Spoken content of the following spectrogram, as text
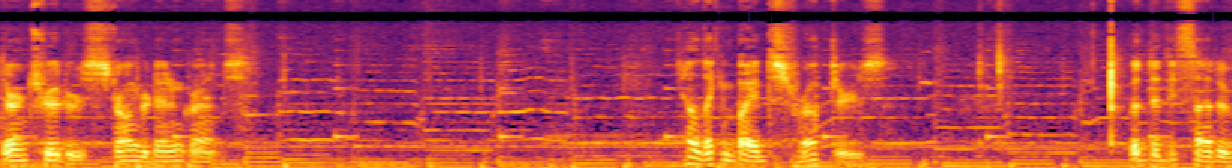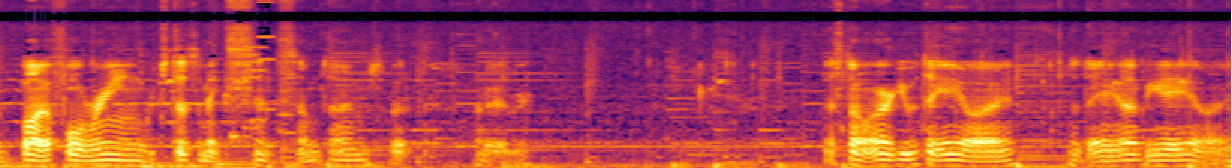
Their intruders stronger than grunts. Hell, they can buy disruptors. But they decided to buy a full ring, which doesn't make sense sometimes, but whatever. Let's not argue with the AI. Let the AI be AI.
